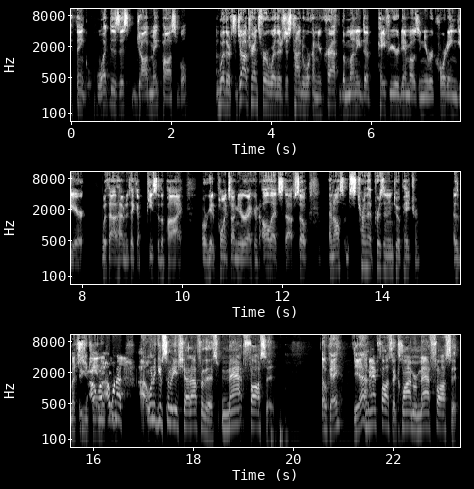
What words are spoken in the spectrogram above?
think, what does this job make possible? Whether it's a job transfer, whether it's just time to work on your craft, the money to pay for your demos and your recording gear without having to take a piece of the pie or get points on your record, all that stuff. So, and also just turn that prison into a patron as much as you can. I want to I want to give somebody a shout out for this. Matt Fawcett. Okay. Yeah. Matt Fawcett, climber Matt Fawcett.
